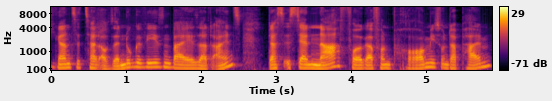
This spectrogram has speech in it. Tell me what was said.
die ganze Zeit auf Sendung gewesen bei Sat1. Das ist der Nachfolger von Promis unter Palmen.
